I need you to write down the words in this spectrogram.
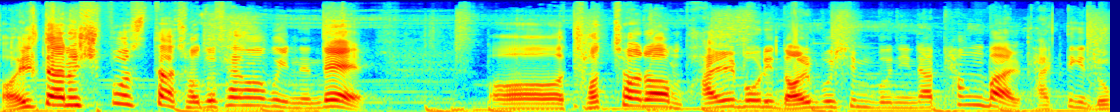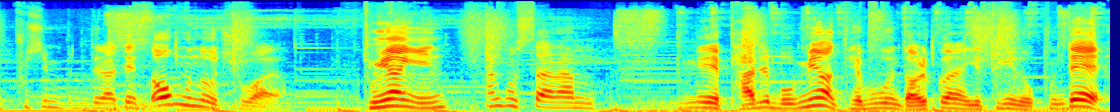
어, 일단은 슈퍼스타 저도 사용하고 있는데 어, 저처럼 발볼이 넓으신 분이나 평발, 발등이 높으신 분들한테 너무너무 좋아요. 동양인 한국 사람의 발을 보면 대부분 넓거나 등이 높은데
